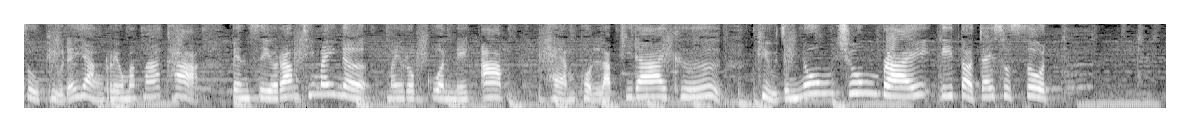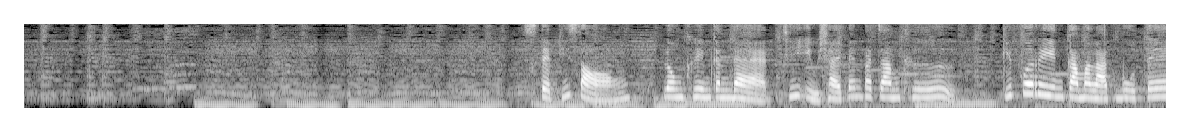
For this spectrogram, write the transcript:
สู่ผิวได้อย่างเร็วมากๆค่ะ เป็นซีรัมที่ไม่เหนอะ ไม่รบกวนเมคอัพ แถมผลลัพธ์ที่ได้คือ ผิวจะนุ่มชุ่มไบรท์ดีต่อใจสุด ๆสเต็ปที่ 2 ลงครีมกันแดดที่อิ๋วใช้เป็นประจำคือ กิฟเฟอรีนกามาลัดบูเต้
